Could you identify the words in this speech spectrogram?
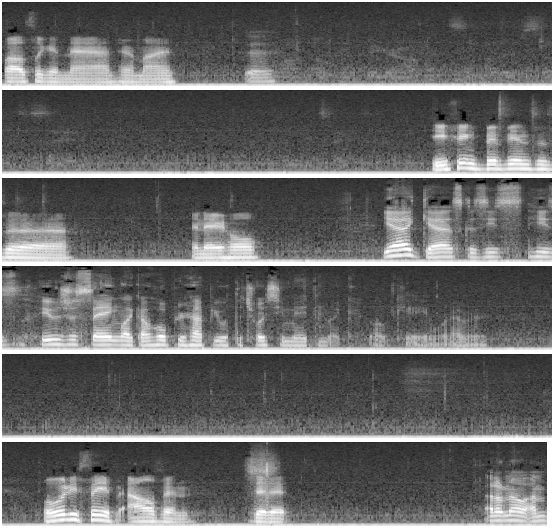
Well, I was looking. Nah, never mind. Yeah. I'll help me figure out some other stuff to say. And then you Do you think Vivian's is a an a hole? Yeah, I guess, cause he's he's he was just saying like I hope you're happy with the choice you made. And like okay, whatever. What would you say if Alvin did it? I don't know. I'm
